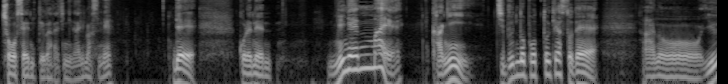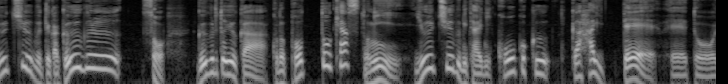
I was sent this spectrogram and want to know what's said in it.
挑戦っていう形になりますね。で、これね、2年前かに自分のポッドキャストで、あの、YouTube っていうか Google、そう、Google というか、このポッドキャストに YouTube みたいに広告が入って、えっ、ー、と、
